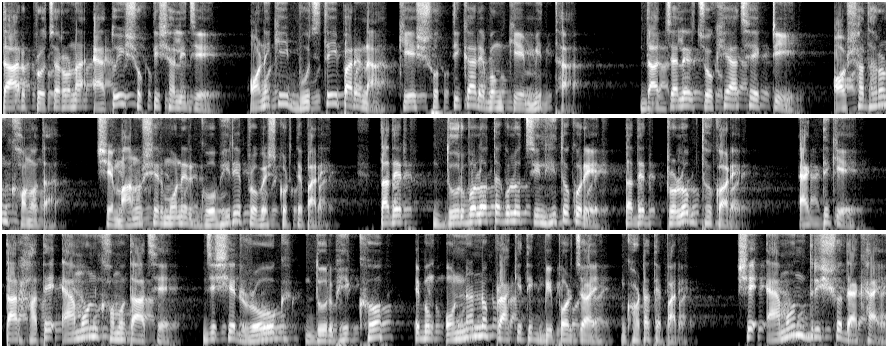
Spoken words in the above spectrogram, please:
তার প্রচারণা এতই শক্তিশালী যে, অনেকেই বুঝতেই পারে না কে সত্যিকার এবং কে মিথ্যা। দাজ্জালের চোখে আছে একটি অসাধারণ ক্ষমতা সে মানুষের মনের গভীরে প্রবেশ করতে পারে। তাদের দুর্বলতাগুলো চিহ্নিত করে তাদের প্রলব্ধ করে। একদিকে তার হাতে এমন ক্ষমতা আছে যে সে রোগ, দুর্ভিক্ষ এবং অন্যান্য প্রাকৃতিক বিপর্যয় ঘটাতে পারে। সে এমন দৃশ্য দেখায়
